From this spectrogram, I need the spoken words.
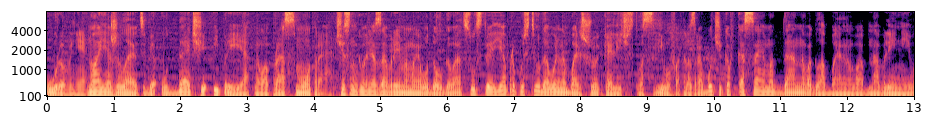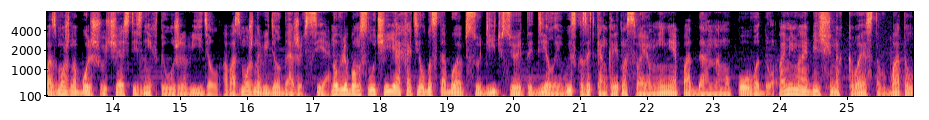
уровне. Ну а я желаю тебе удачи и приятного просмотра. Честно говоря, за время моего долгого отсутствия я пропустил довольно большое количество сливов от разработчиков касаемо данного глобального обновления и возможно большую часть часть из них ты уже видел, а возможно видел даже все. Но в любом случае я хотел бы с тобой обсудить все это дело и высказать конкретно свое мнение по данному поводу. Помимо обещанных квестов, батл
